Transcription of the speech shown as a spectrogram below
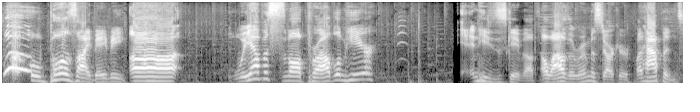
Whoa, bullseye, baby. Uh, we have a small problem here. And he just gave up. Oh wow, the room is darker. What happened?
